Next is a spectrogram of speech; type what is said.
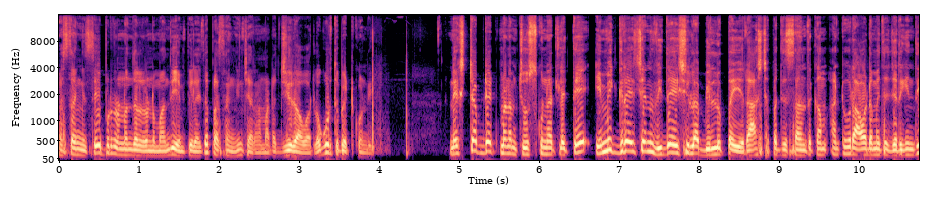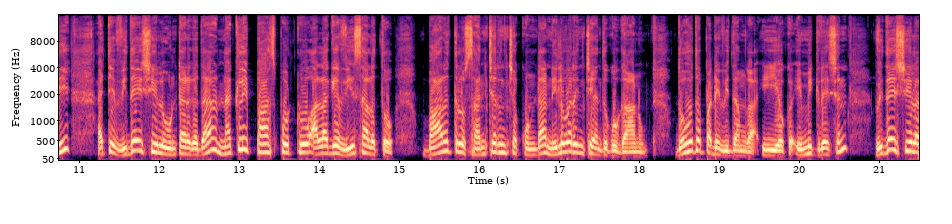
ప్రసంగిస్తే ఇప్పుడు రెండు వందల రెండు మంది ఎంపీలు అయితే ప్రసంగించారనమాట జీరో అవర్లో గుర్తుపెట్టుకోండి. నెక్స్ట్ అప్డేట్ మనం చూసుకున్నట్లయితే ఇమిగ్రేషన్ విదేశీయుల బిల్లుపై రాష్ట్రపతి సంతకం అంటూ రావడం అయితే జరిగింది. అయితే విదేశీయులు ఉంటారు కదా నకిలీ పాస్పోర్ట్లు అలాగే వీసాలతో భారత్లో సంచరించకుండా నిలువరించేందుకు గాను దోహదపడే విధంగా ఈ యొక్క ఇమిగ్రేషన్ విదేశీయుల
